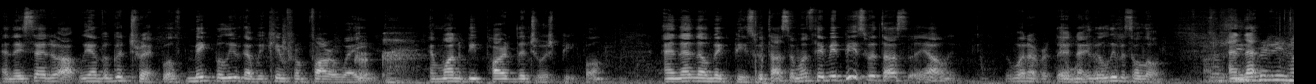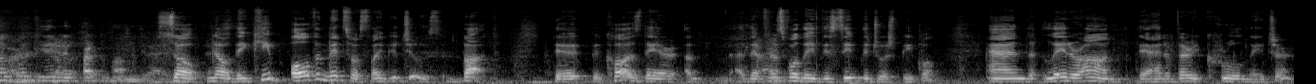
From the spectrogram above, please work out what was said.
And they said, oh, we have a good trick. We'll make believe that we came from far away and want to be part of the Jewish people. And then they'll make peace with us. And once they made peace with us, you know, whatever, they, they'll leave us alone. So And that- really not considered part of So no, they keep all the mitzvahs like the Jews, but they because they're, um, they're first of all they deceived the Jewish people, and later on they had a very cruel nature.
